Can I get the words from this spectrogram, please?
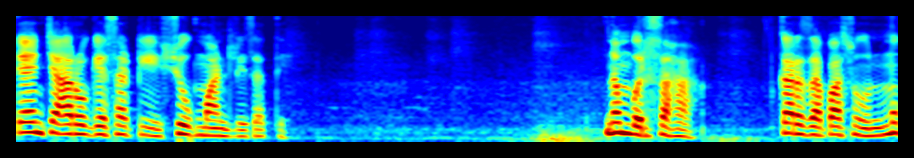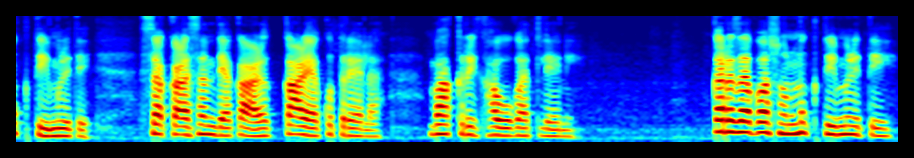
त्यांच्या आरोग्यासाठी शुभ मानले जाते. नंबर सहा. कर्जापासून मुक्ती मिळते. सकाळ संध्याकाळ काळ्या कुत्र्याला भाकरी खाऊ घातल्याने. कर्जापासून मुक्ती मिळते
